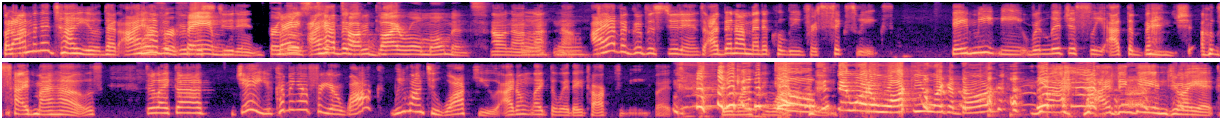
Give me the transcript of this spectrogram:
But I'm going to tell you that I or have a group fame, of students. For right? those TikTok I have a group viral of, moments. Oh, no, mm-hmm. not, no. I have a group of students. I've been on medical leave for six weeks. They meet me religiously at the bench outside my house. They're like, uh, Jay, you're coming out for your walk? We want to walk you. I don't like the way they talk to me, but they want to walk. they want to walk you like a dog. yeah, I think they enjoy it.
